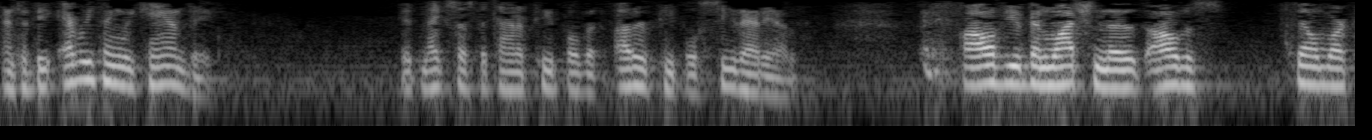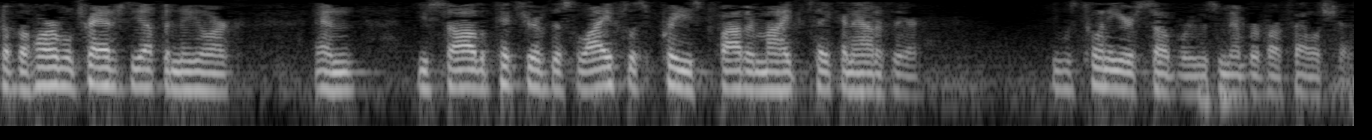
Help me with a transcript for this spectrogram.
and to be everything we can be, it makes us the kind of people that other people see that in. All of you have been watching the, all this film work of the horrible tragedy up in New York, and you saw the picture of this lifeless priest, Father Mike, taken out of there. He was 20 years sober. He was a member of our fellowship.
